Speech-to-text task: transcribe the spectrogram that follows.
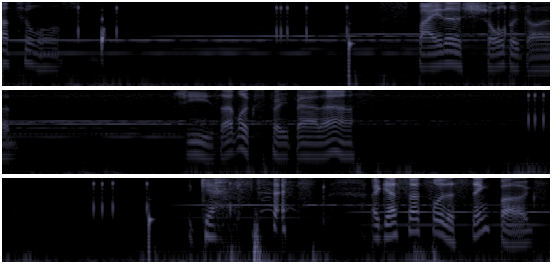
About tools? Spider shoulder guard. Jeez, that looks pretty badass. Gas mask. I guess that's for the stink bugs.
